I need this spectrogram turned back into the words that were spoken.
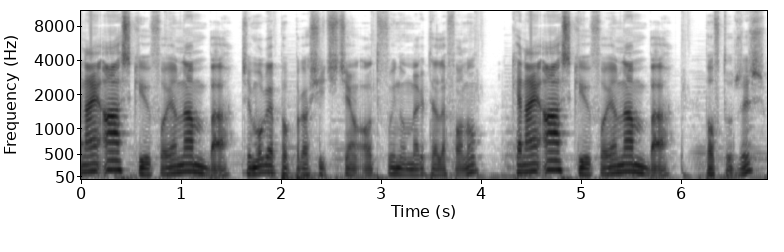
Can I ask you for your number? Czy mogę poprosić cię o twój numer telefonu? Can I ask you for your number? Powtórzysz?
